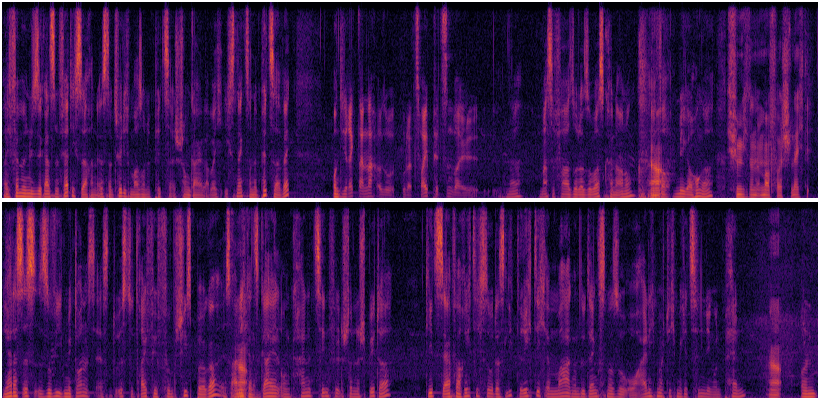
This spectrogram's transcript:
weil ich finde, wenn du diese ganzen Fertigsachen isst, natürlich mal so eine Pizza ist schon geil, aber ich, ich snack so eine Pizza weg und direkt danach, also, oder zwei Pizzen, weil, ne, Massephase oder sowas, keine Ahnung, Ja. einfach mega Hunger. Ich fühle mich dann immer voll schlecht. Ja, das ist so wie McDonalds essen. Du isst so drei, vier, fünf Cheeseburger, ist eigentlich Ja. ganz geil und keine zehn Viertelstunde später geht's dir einfach richtig so, das liegt richtig im Magen und du denkst nur so, oh, eigentlich möchte ich mich jetzt hinlegen und pennen. Ja. Und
